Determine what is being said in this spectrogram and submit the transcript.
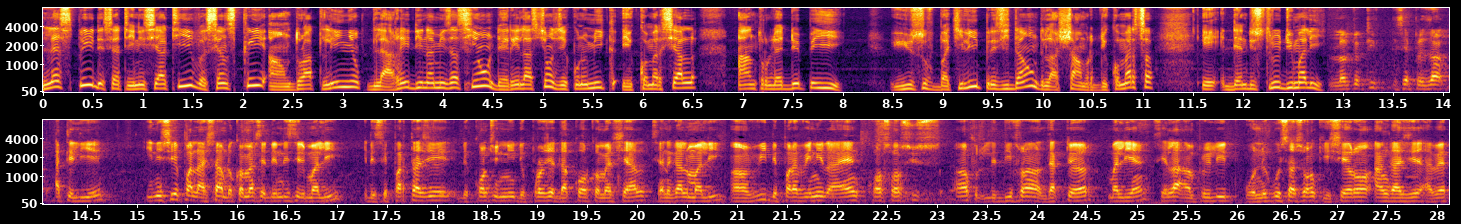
L'esprit de cette initiative s'inscrit en droite ligne de la redynamisation des relations économiques et commerciales entre les deux pays. Youssouf Batili, président de la Chambre de commerce et d'industrie du Mali. L'objectif de ce présent atelier initié par la Chambre de commerce et d'industrie du Mali et de se partager de contenu de projets d'accord commercial Sénégal-Mali en vue de parvenir à un consensus entre les différents acteurs maliens. C'est là en prélude aux négociations qui seront engagées avec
